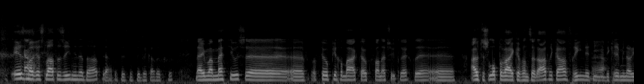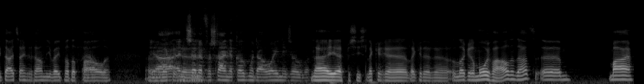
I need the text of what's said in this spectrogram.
Eerst Ja. maar eens laten zien, inderdaad. Ja, dat is natuurlijk altijd goed. Nee, maar Matthews, eh, eh, filmpje gemaakt ook van FC Utrecht. eh, uit de sloppenwijken van Zuid-Afrika. Vrienden die Ja. de criminaliteit zijn gegaan. Je weet wat dat verhaal... eh, ja, lekker, en zelf waarschijnlijk ook, maar daar hoor je niks over. Nee, precies. Lekker, eh, lekker, lekker een mooi verhaal, inderdaad. Ehm, maar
